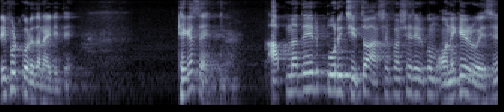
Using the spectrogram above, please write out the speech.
রিপোর্ট করে দেন আইডিতে ঠিক আছে? আপনাদের পরিচিত আশেপাশের এরকম অনেকে রয়েছে,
